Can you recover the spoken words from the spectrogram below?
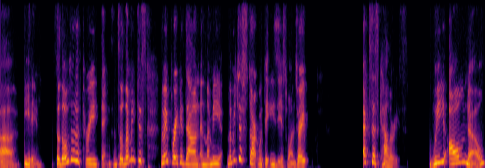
uh, eating. So those are the three things. And so let me just let me break it down and let me let me just start with the easiest ones, right? Excess calories. We all know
